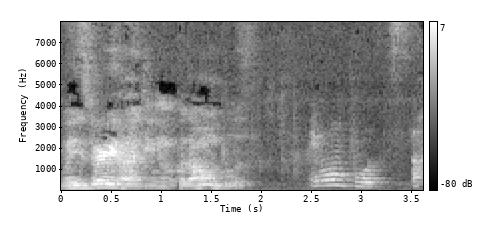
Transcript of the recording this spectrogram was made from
But it's very hard, you know, because I want both. You want both. Ah,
